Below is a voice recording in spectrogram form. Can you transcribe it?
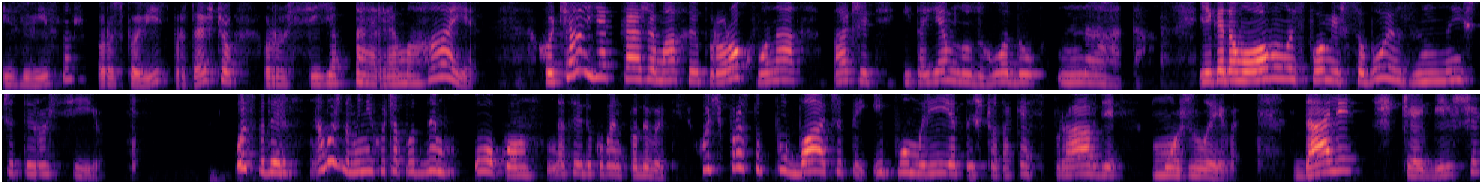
і, звісно ж, розповість про те, що Росія перемагає. Хоча, як каже Махи пророк, вона бачить і таємну згоду НАТО, яке домовилось поміж собою знищити Росію. Господи, а можна мені хоча б одним оком на цей документ подивитися? Хоч просто побачити і помріяти, що таке справді можливе. Далі ще більше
